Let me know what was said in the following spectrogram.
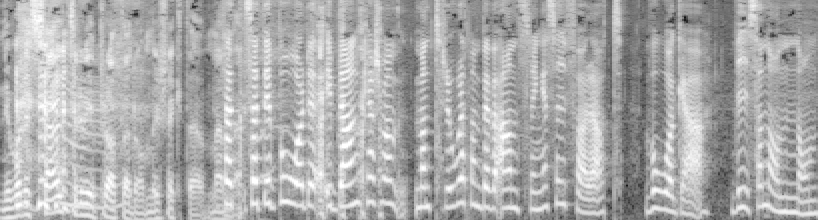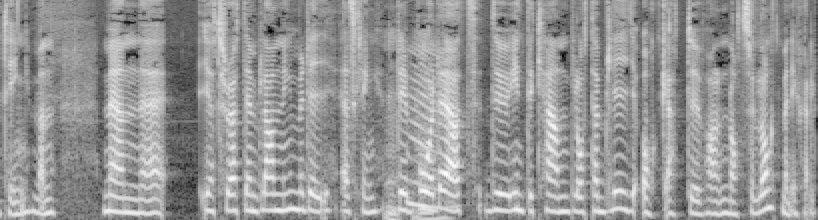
Nu var det Sartre vi pratade om, ursäkta. Men, För att, så att det är både, ibland kanske man, man tror att man behöver anstränga sig för att våga visa någon någonting, men, men eh, jag tror att det är en blandning med dig, älskling. Det är både att du inte kan låta bli och att du har nått så långt med dig själv.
